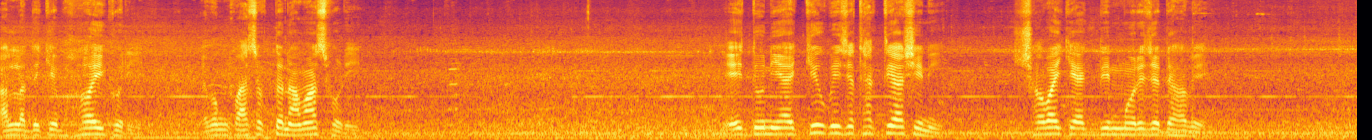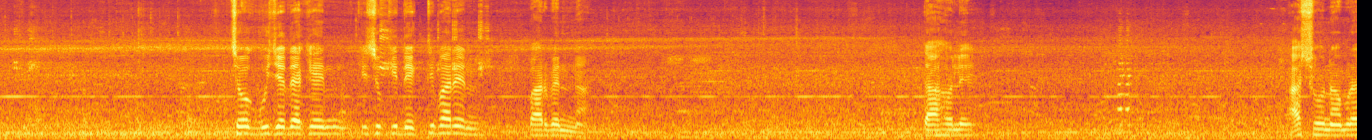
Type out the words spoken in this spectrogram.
আল্লাহ দেখে ভয় করি এবং পাঁচক্ত নামাজ পড়ি। এই দুনিয়ায় কেউ বেঁচে থাকতে আসেনি। সবাইকে একদিন মরে যেতে হবে। চোখ বুঝে দেখেন, কিছু কি দেখতে পারেন? পারবেন না। তাহলে আসুন আমরা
